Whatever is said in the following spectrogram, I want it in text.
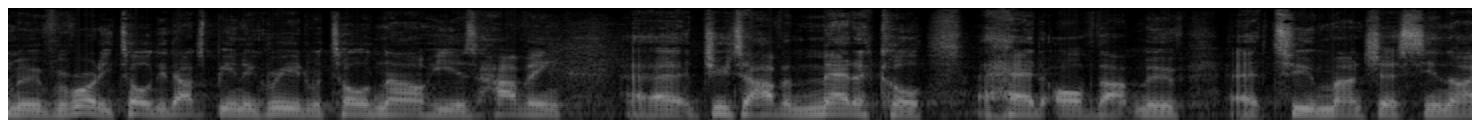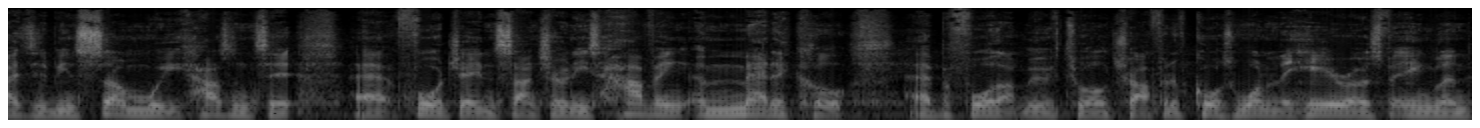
move. We've already told you that's been agreed. We're told now he is having, uh, due to have a medical ahead of that move uh, to Manchester United. It's been some week, hasn't it, uh, for Jaden Sancho? And he's having a medical uh, before that move to Old Trafford. Of course, one of the heroes for England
